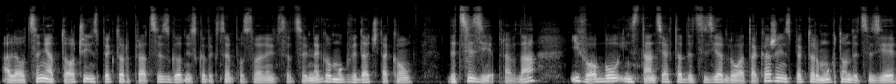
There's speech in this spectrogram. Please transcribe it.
ale ocenia to, czy inspektor pracy zgodnie z kodeksem postępowania administracyjnego mógł wydać taką decyzję, prawda? I w obu instancjach ta decyzja była taka, że inspektor mógł tą decyzję decyzję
